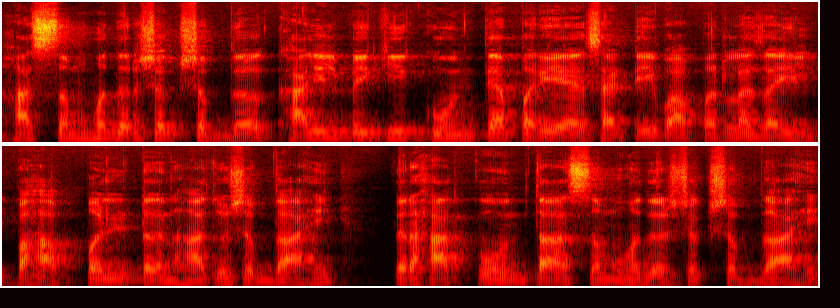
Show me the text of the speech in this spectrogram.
हा समूहदर्शक शब्द खालीलपैकी कोणत्या पर्यायासाठी वापरला जाईल? पहा पलटण हा जो शब्द आहे तर हा कोणता समूहदर्शक शब्द आहे?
